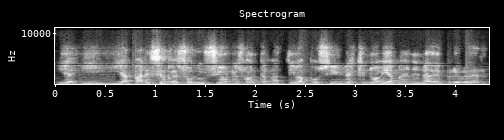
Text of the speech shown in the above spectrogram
y, aparecen resoluciones o alternativas posibles que no había manera de prever,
